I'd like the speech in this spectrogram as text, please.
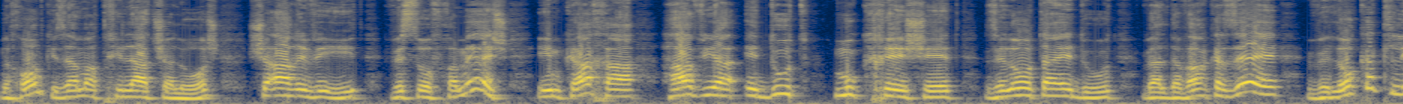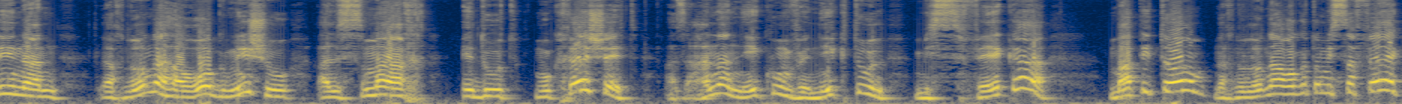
נכון? כי זה אמר תחילת שלוש, שעה רביעית וסוף חמש. אם ככה, הביה עדות מוכחשת, זה לא אותה עדות, ועל דבר כזה, ולא קטלינן, אנחנו לא נהרוג מישהו על סמך עדות מוכחשת. אז אנא ניקום וניקטול מספקה? מה פתאום? אנחנו לא נהרוג אותו מספק.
